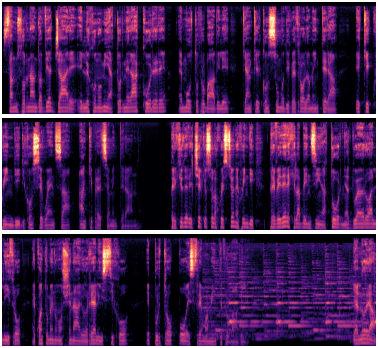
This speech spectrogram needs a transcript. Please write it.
stanno tornando a viaggiare e l'economia tornerà a correre, è molto probabile che anche il consumo di petrolio aumenterà e che quindi di conseguenza anche i prezzi aumenteranno. Per chiudere il cerchio sulla questione, quindi, prevedere che la benzina torni a 2 euro al litro è quantomeno uno scenario realistico e purtroppo estremamente probabile. E allora,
